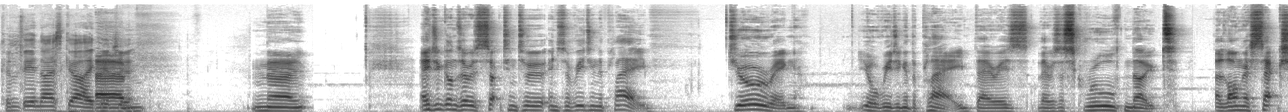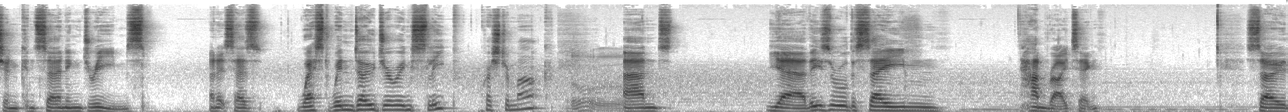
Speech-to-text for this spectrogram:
Couldn't be a nice guy, could you? Um, no. Agent Gonzo is sucked into into reading the play. During your reading of the play, there is there is a scrawled note along a section concerning dreams, and it says "West window during sleep?" question mark. And yeah, these are all the same handwriting. So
